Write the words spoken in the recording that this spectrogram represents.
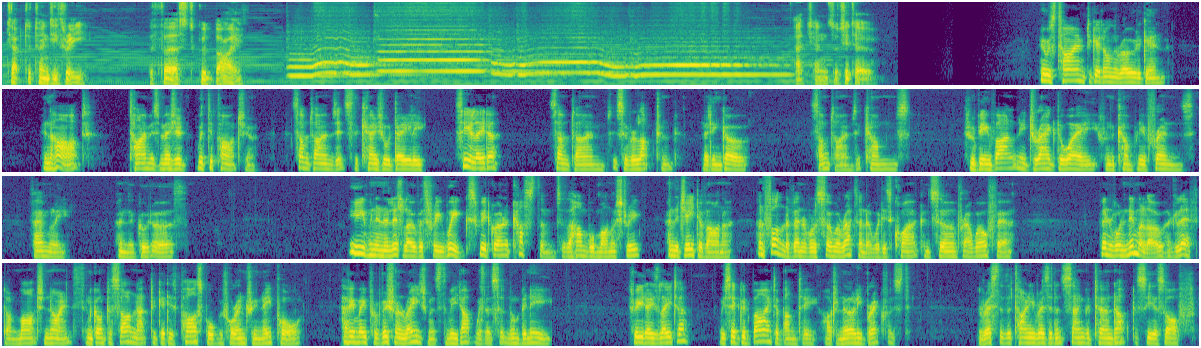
Chapter 23 The First Goodbye Ajahn Sucitto It was time to get on the road again. In the heart, time is measured with departure. Sometimes it's the casual daily, see you later. Sometimes it's a reluctant letting go. Sometimes it comes through being violently dragged away from the company of friends, family, and the good earth. Even in a little over three weeks, we had grown accustomed to the humble monastery and the Jetavana, and fond of Venerable Somaratana with his quiet concern for our welfare. Venerable Nimalo had left on March 9th and gone to Sarnath to get his passport before entering Nepal having made provisional arrangements to meet up with us at Lumbini. Three days later, we said goodbye to Bhante after an early breakfast. The rest of the tiny residence Sangha turned up to see us off.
